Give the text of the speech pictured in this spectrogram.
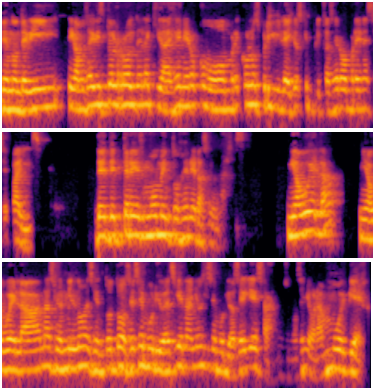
de donde vi, digamos, he visto el rol de la equidad de género como hombre con los privilegios que implica ser hombre en este país, desde tres momentos generacionales. Mi abuela, mi abuela nació en 1912, se murió de 100 años y se murió hace 10 años, una señora muy vieja.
